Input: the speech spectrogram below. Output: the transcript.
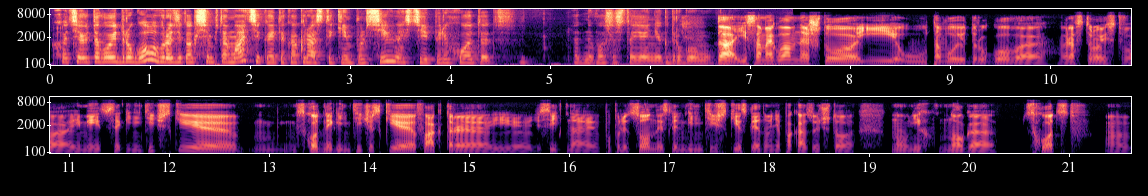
А Хотя у того и другого вроде как симптоматика, это как раз-таки импульсивность и переход от одного состояния к другому. Да, и самое главное, что и у того и другого расстройства имеются генетические, сходные генетические факторы, и действительно популяционные исследования, генетические исследования показывают, что ну, у них много сходств, а,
